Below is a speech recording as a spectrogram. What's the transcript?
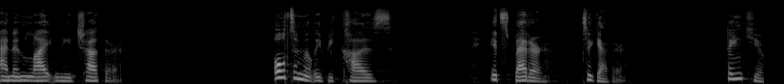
and enlighten each other. Ultimately, because it's better together. Thank you.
